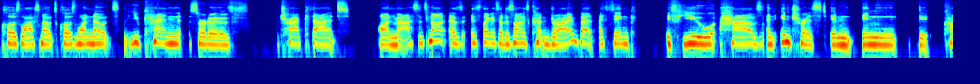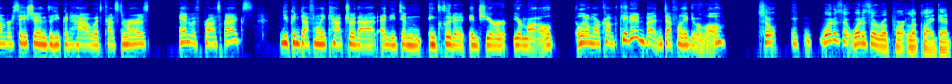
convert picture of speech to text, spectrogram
close loss notes, close one notes, you can sort of track that on mass. It's not as, it's like I said, it's not as cut and dry, but I think if you have an interest in, in the conversations that you can have with customers and with prospects, you can definitely capture that and you can include it into your, your model. A little more complicated, but definitely doable. So what does it what does a report look like at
